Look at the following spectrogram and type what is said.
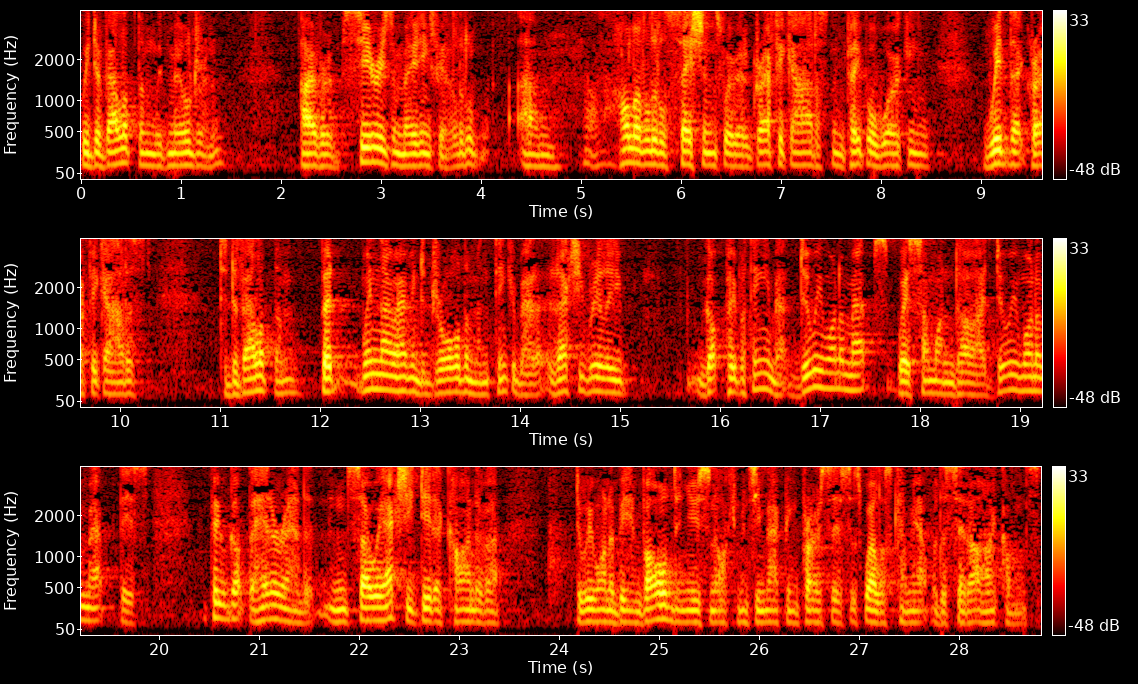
We developed them with MLDRIN over a series of meetings. We had a little um, a whole lot of little sessions where we had a graphic artist and people working with that graphic artist to develop them. But when they were having to draw them and think about it, it actually really got people thinking about do we want to map where someone died? Do we want to map this? People got their head around it. And so we actually did a kind of a do we want to be involved in use and occupancy mapping process as well as coming up with a set of icons?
